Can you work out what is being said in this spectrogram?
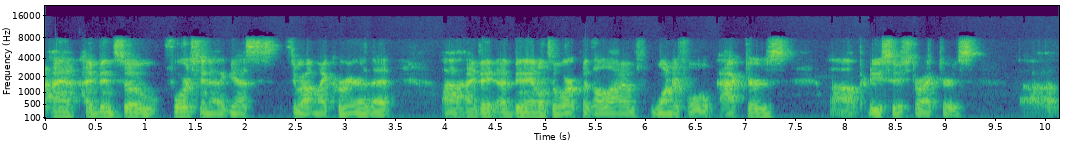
I, have been so fortunate, I guess, throughout my career that uh, I've, I've, been able to work with a lot of wonderful actors, uh, producers, directors. Uh,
